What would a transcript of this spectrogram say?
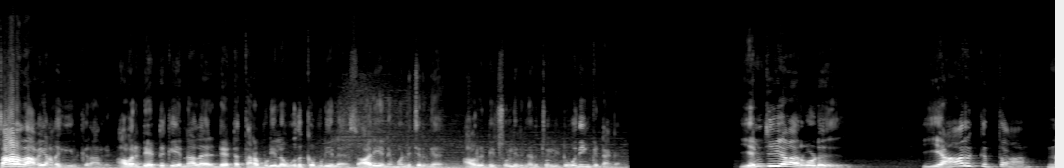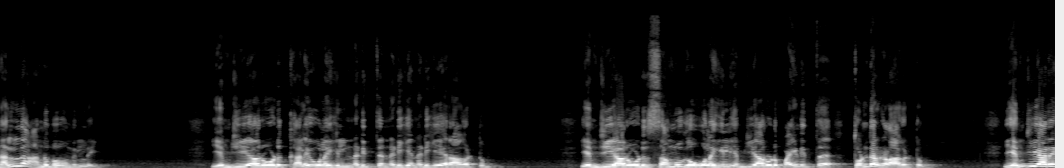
சாரதாவை அணுகி இருக்கிறார்கள் அவர் டேட்டுக்கு என்னால் டேட்டை தர முடியல ஒதுக்க முடியல. சாரி என்னை மன்னிச்சிருங்க. அவர்கிட்டயும் சொல்லிருங்கன்னு சொல்லிட்டு ஒதுங்கிக்கிட்டாங்க எம்ஜிஆரோடு யாருக்குத்தான் நல்ல அனுபவம் இல்லை. எம்ஜிஆரோடு கலை உலகில் நடித்த நடிகை நடிகையராகட்டும் எம்ஜிஆரோடு சமூக உலகில் எம்ஜிஆரோடு பயணித்த தொண்டர்களாகட்டும் எம்ஜிஆரை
